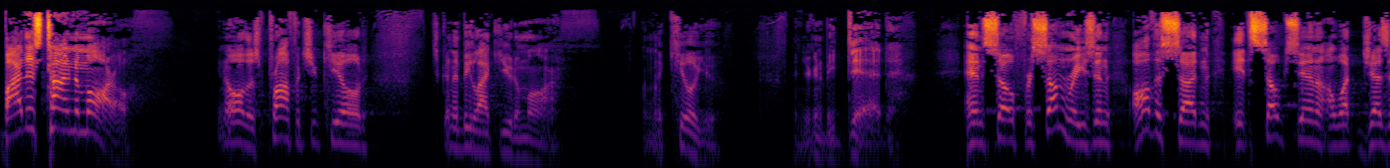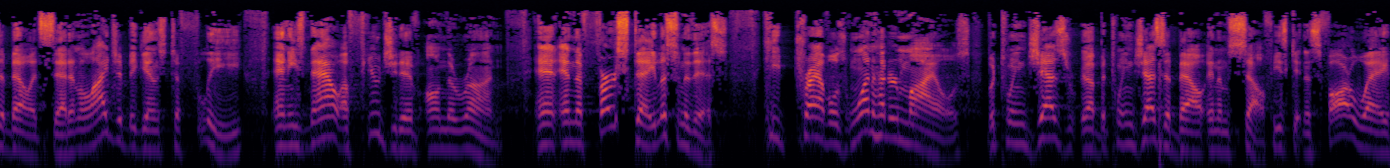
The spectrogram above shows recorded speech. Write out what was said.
By this time tomorrow, you know, all those prophets you killed, it's going to be like you tomorrow. I'm going to kill you, and you're going to be dead. And so, for some reason, all of a sudden, it soaks in on what Jezebel had said, and Elijah begins to flee, and he's now a fugitive on the run. And, and the first day, listen to this he travels 100 miles between, Jez, uh, between Jezebel and himself. He's getting as far away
